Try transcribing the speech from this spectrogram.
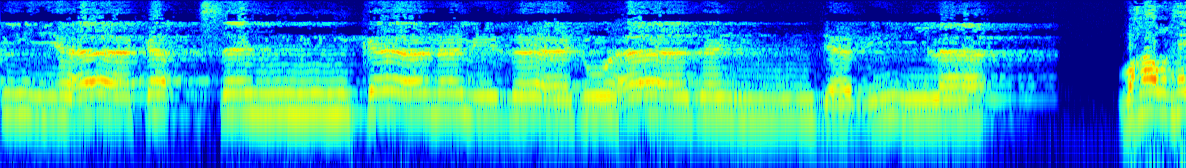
فيها كأسا كان مزاجها زنجبيلا وہاں انہیں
